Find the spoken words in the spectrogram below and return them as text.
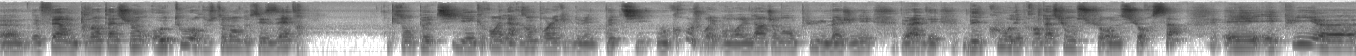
euh, faire une présentation autour justement de ces êtres qui sont petits et grands et la raison pour laquelle ils deviennent petits ou grands. On aurait largement pu imaginer des, cours, des présentations sur, sur ça. Et, puis, euh,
